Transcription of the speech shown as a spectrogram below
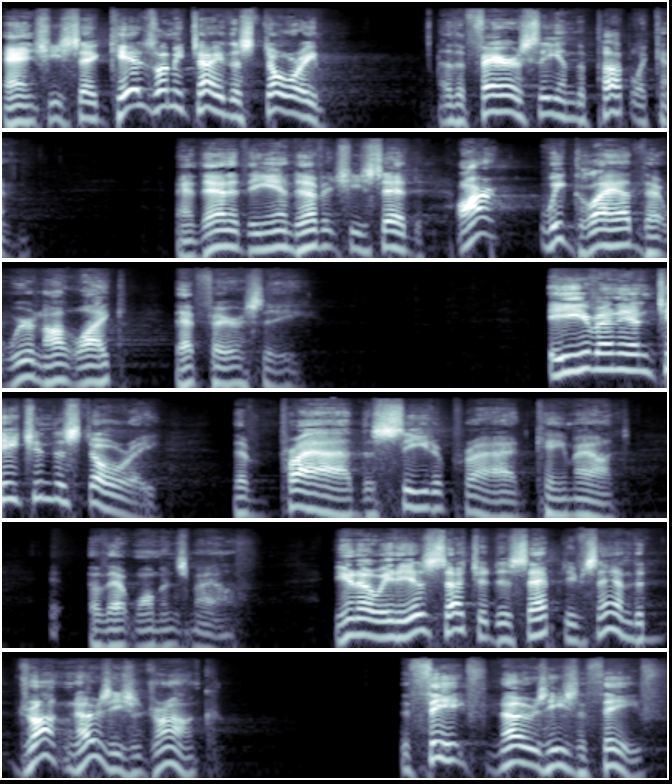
And she said, Kids, let me tell you the story of the Pharisee and the publican. And then at the end of it, she said, Aren't we glad that we're not like that Pharisee? Even in teaching the story, the pride, the seed of pride came out of that woman's mouth. You know, it is such a deceptive sin. The drunk knows he's a drunk, the thief knows he's a thief.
